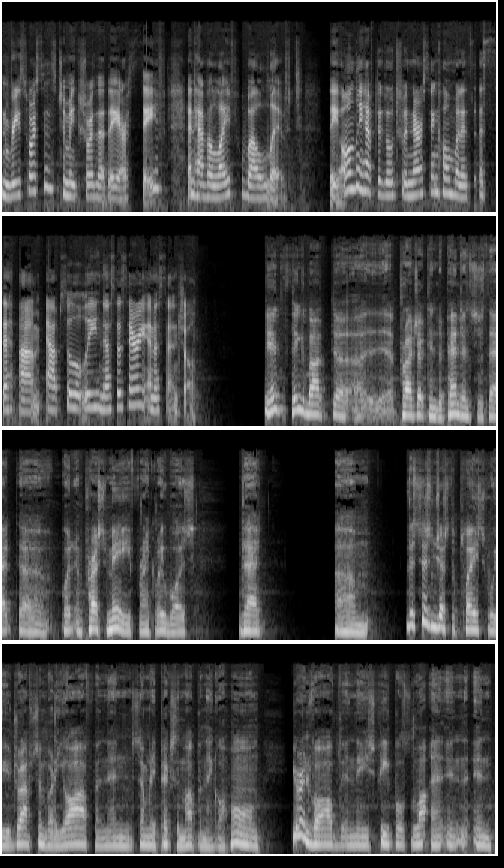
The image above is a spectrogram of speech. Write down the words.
and resources to make sure that they are safe and have a life well lived. They only have to go to a nursing home when it's um, absolutely necessary and essential. The thing about uh, uh, Project Independence is that uh, what impressed me, frankly, was that um, this isn't just a place where you drop somebody off and then somebody picks them up and they go home. You're involved in these people's lo- in in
